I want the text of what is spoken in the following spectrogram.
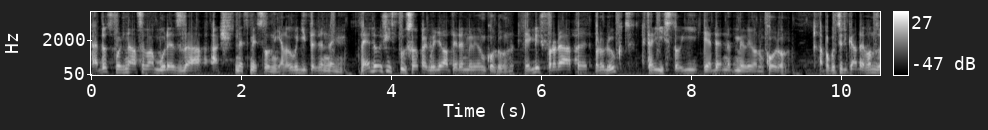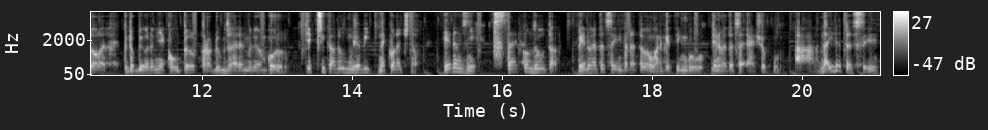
a dost možná se vám bude zdát až nesmyslný, ale uvidíte, že není. Nejjednodušší způsob, jak vydělat 1 milion korun, je když prodáte produkt, který stojí 1 milion korun. A pokud si říkáte, Honzo, ale kdo by ode mě koupil produkt za 1 milion korun? Těch příkladů může být nekonečno. Jeden z nich, jste konzultant, věnujete se internetovému marketingu, věnujete se e-shopu a najdete si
